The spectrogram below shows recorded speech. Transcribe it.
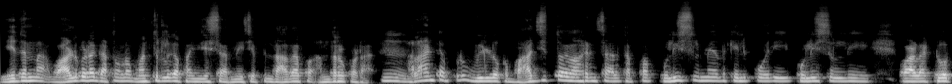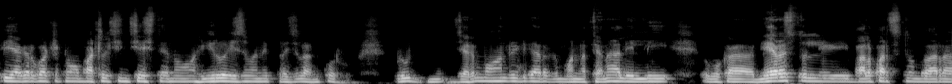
ఏదన్నా వాళ్ళు కూడా గతంలో మంత్రులుగా పనిచేశారు. నేను చెప్పిన దాదాపు అందరూ కూడా. అలాంటప్పుడు వీళ్ళు ఒక బాధ్యతతో వ్యవహరించాలి తప్ప పోలీసుల మీదకి వెళ్ళిపోయి పోలీసుల్ని వాళ్ళ టోపీ ఎగరగొట్టడం బట్టలు చించేస్తేనో హీరోయిజం అని ప్రజలు అనుకోరు. ఇప్పుడు జగన్మోహన్ రెడ్డి గారు మొన్న తెనాలి వెళ్ళి ఒక నేరస్తుల్ని బలపరచడం ద్వారా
